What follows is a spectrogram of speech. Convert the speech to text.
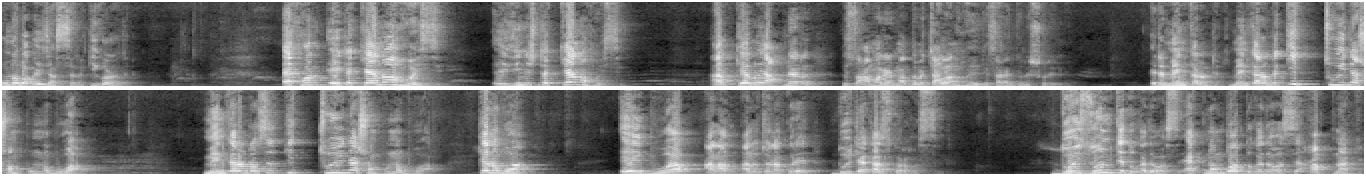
কোনোভাবেই যাচ্ছে না। কি করা যায়? এখন এইটা কেন হয়েছে? এই জিনিসটা কেন হয়েছে? আর কেনই আপনার কিছু আমলের মাধ্যমে চালান হয়ে গেছে আরেকজনের শরীরে? এটা মেন কারণটা কি? মেন কারণটা কিচ্ছুই না সম্পূর্ণ ভুয়া। মেন কারণটা হচ্ছে কিচ্ছুই না সম্পূর্ণ ভুয়া। কেন ভুয়া? এই ভুয়া আলাপ আলোচনা করে দুইটা কাজ করা হচ্ছে। দুইজনকে ধোকা দেওয়া হচ্ছে। এক নম্বর ধোকা দেওয়া হচ্ছে আপনাকে।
